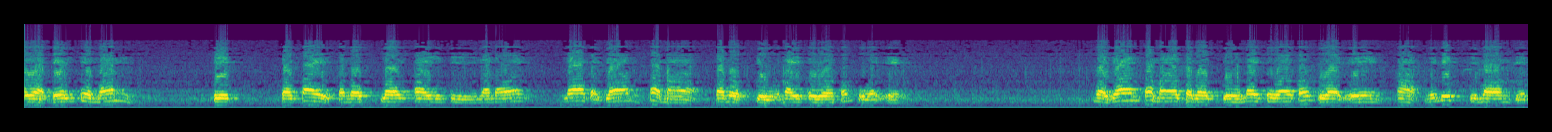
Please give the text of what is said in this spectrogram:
มื่อเป็นเช่นนั้นจิตจะค่อยสงบลงไปทีละน้อย แล้วก็ย้อนเข้ามาสงบอยู่ในตัวของตัวเองเมื่อย้อนเข้ามาสงบอยู่ในตัวของตัวเองภาพนิมิตที่มองเห็น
